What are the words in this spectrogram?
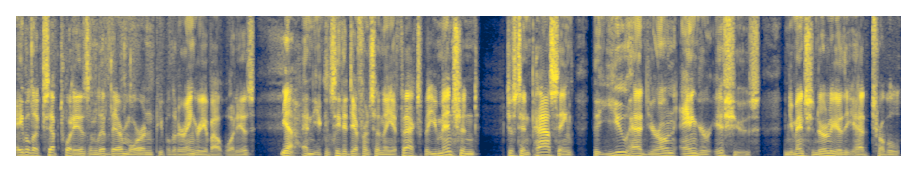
able to accept what is and live there more and people that are angry about what is yeah and you can see the difference in the effects but you mentioned just in passing that you had your own anger issues. And you mentioned earlier that you had trouble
